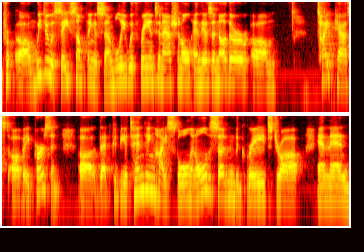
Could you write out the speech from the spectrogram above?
For, um, we do a say something assembly with Free International, and there's another um, typecast of a person uh, that could be attending high school, and all of a sudden the grades drop, and then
